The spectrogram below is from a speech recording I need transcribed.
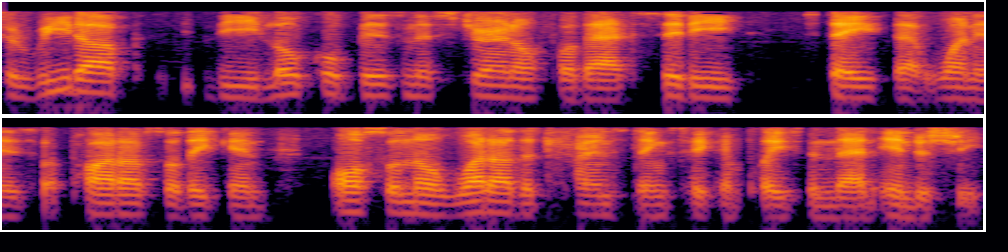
to read up the local business journal for that city, state that one is a part of, so they can also know what are the trends, things taking place in that industry.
